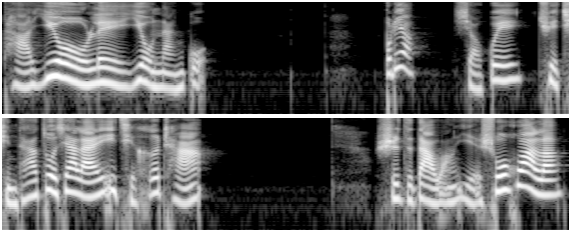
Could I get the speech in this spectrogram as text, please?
他又累又难过。不料，小龟却请他坐下来一起喝茶。狮子大王也说话了：“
